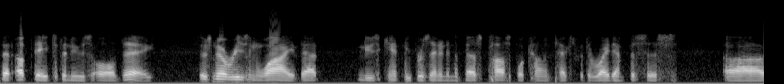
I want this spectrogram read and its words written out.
that updates the news all day. There's no reason why that news can't be presented in the best possible context with the right emphasis, uh,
